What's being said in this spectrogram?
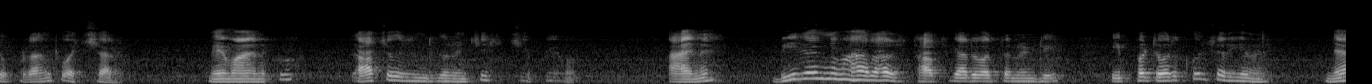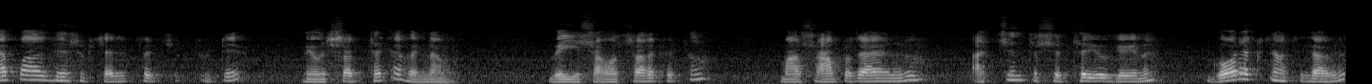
చూపడానికి వచ్చారు. మేము ఆయనకు రాచవిందు గురించి చెప్పాము. ఆయన బీరేంద్ర మహారాజ్ తాతగారి వద్ద నుండి ఇప్పటి వరకు జరిగిన నేపాల్ దేశపు చరిత్ర చెప్తుంటే మేము శ్రద్ధగా విన్నాము. వెయ్యి సంవత్సరాల క్రితం మా సాంప్రదాయంలో అత్యంత సిద్ధయోగి అయిన గోరఖ్నాథ్ గారు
